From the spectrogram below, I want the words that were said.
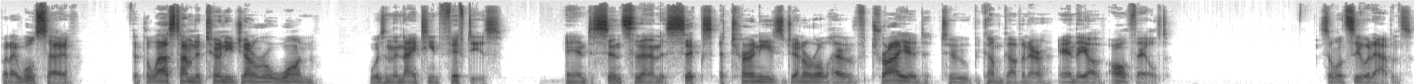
But I will say that the last time an attorney general won was in the 1950s. And since then, six attorneys general have tried to become governor, and they have all failed. So let's see what happens.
